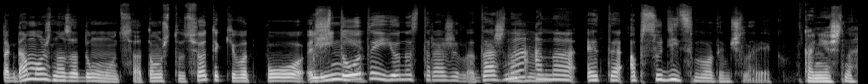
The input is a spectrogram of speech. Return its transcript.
тогда можно задумываться о том, что все-таки вот по линии... Что-то ее насторожило. Должна Мгм. она это обсудить с молодым человеком? Конечно.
